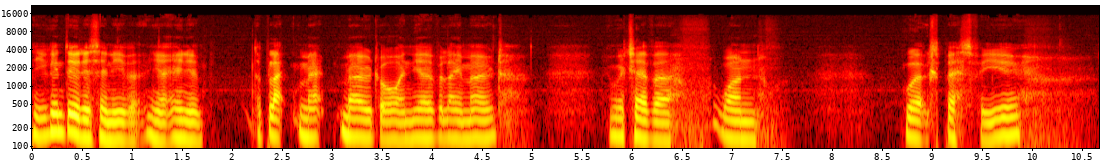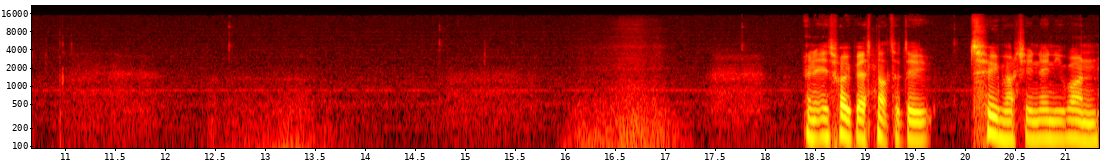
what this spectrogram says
you can do this in either you know, in the black matte mode or in the overlay mode, whichever one works best for you. And it is probably best not to do too much in any one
